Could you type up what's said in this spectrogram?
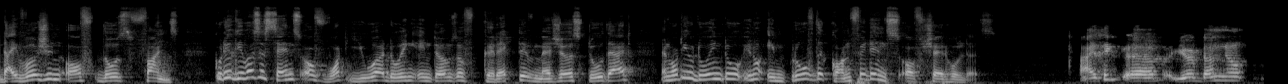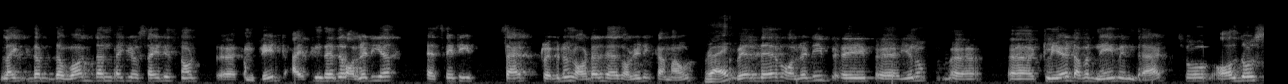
diversion of those funds. Could you give us a sense of what you are doing in terms of corrective measures to that and what are you doing to you know, improve the confidence of shareholders? I think uh, you have done, you know, like the, the work done by your side is not uh, complete. I think there is already a SAT SAT tribunal order has already come out, right? Where they have already, uh, uh you know, uh, uh, cleared our name in that. So all those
